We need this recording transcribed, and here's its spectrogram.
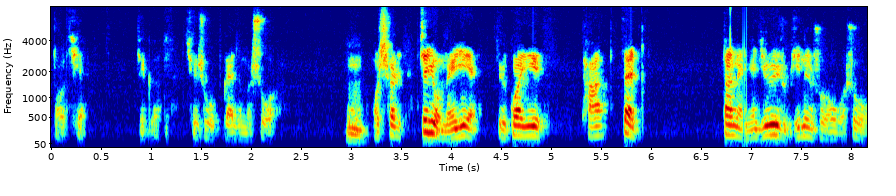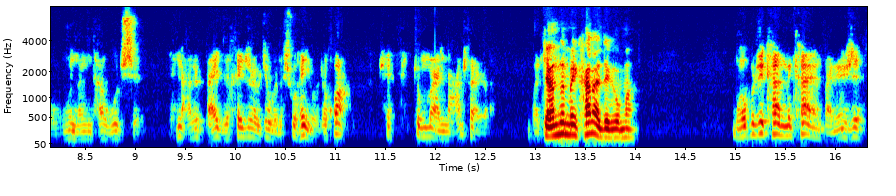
道歉，这个确实我不该这么说。嗯，我确实真有那页，就是关于他在当两年军委主席的时候，我说我无能，他无耻，拿着白纸黑字儿就跟他说有这话，中办拿出来了。我江泽民看了这个吗？我不是看没看，反正是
